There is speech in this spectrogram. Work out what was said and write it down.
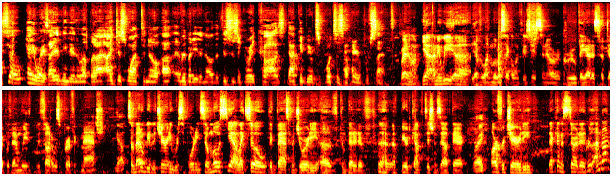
so, anyways, I didn't mean to interrupt, but I, I just want to know uh, everybody to know that this is a great cause. Doc Goodbeard supports us 100%. Right on. Yeah, I mean, we uh, have a lot of motorcycle enthusiasts in our group. They got us hooked up with them. We, we thought it was a perfect match. Yep. So that'll be the charity we're supporting. So most, yeah, like so, the vast majority of competitive of beard competitions out there Right? are for charity. That kind of started. Really, I'm not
